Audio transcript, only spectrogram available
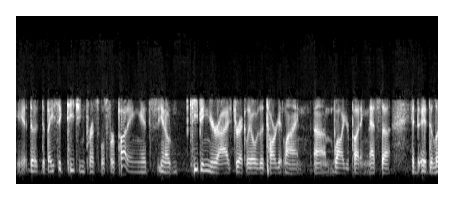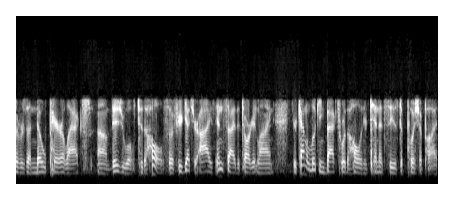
the the basic teaching principles for putting, it's you know keeping your eyes directly over the target line um, while you're putting. That's the it, it delivers a no parallax um, visual to the hole. So if you get your eyes inside the target line, you're kind of looking back toward the hole, and your tendency is to push a putt.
